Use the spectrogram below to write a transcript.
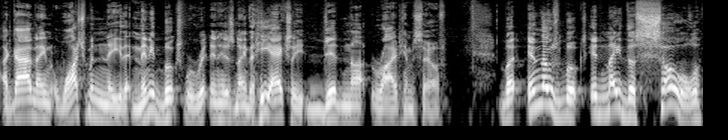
a guy named Watchman Nee that many books were written in his name that he actually did not write himself. But in those books, it made the soul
